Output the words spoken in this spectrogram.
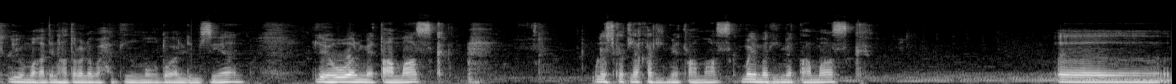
اليوم غادي نهضروا على واحد الموضوع اللي مزيان اللي هو ال MetaMask ولاش كتلاقى هاد ال MetaMask المهم هاد ال MetaMask أه...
